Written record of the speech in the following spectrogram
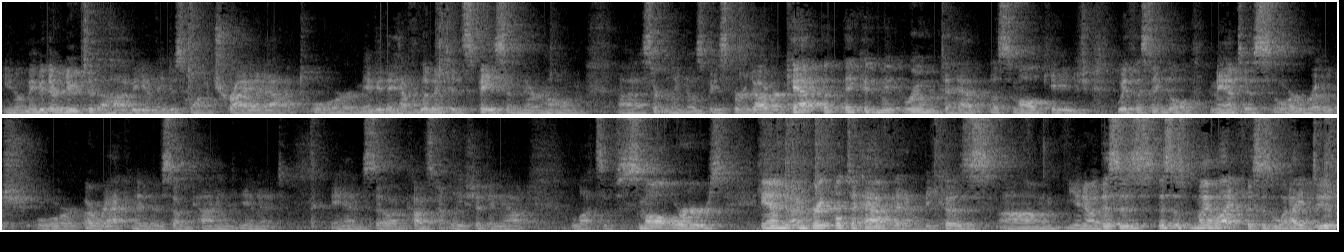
you know, maybe they're new to the hobby and they just want to try it out, or maybe they have limited space in their home. Uh, certainly no space for a dog or cat, but they could make room to have a small cage with a single mantis or roach or arachnid of some kind in it. And so I'm constantly shipping out lots of small orders. And I'm grateful to have them because, um, you know, this is, this is my life. This is what I do.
